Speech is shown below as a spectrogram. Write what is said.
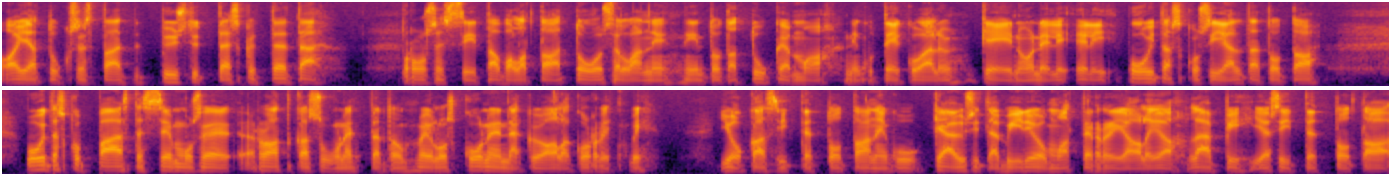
ajatuksesta, että pystyttäisikö tätä prosessia tavalla tai toisella niin, niin tota, tukemaan niin kuin tekoälyn keinoin. Eli, eli voitaisiko sieltä tota, voitaisiko päästä semmoiseen ratkaisuun, että to, meillä olisi konenäköalgoritmi, joka sitten tota, niin kuin käy sitä videomateriaalia läpi ja sitten tota,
